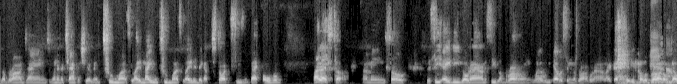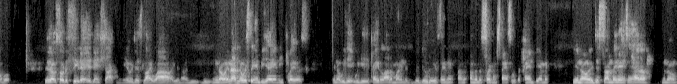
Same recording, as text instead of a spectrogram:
LeBron James winning the championship and two months later, not even two months later, they got to start the season back over. Like that's tough. I mean, so to see AD go down, to see LeBron, when have we ever seen LeBron go down like that? you know, LeBron yeah, don't never, you know, so to see that it didn't shock me. It was just like, wow, you know, you, you know, and I know it's the NBA and these players you know, we get we get paid a lot of money to, to do this, and under the circumstances with the pandemic, you know, it just something they just had to, you know,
